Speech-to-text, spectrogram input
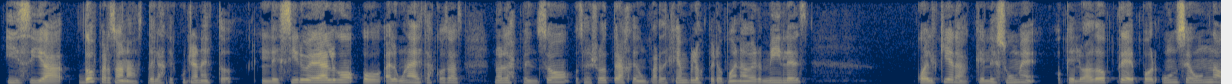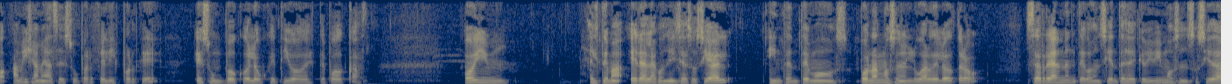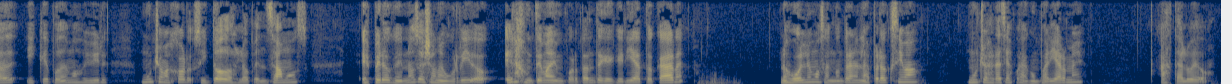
y si a dos personas de las que escuchan esto les sirve algo o alguna de estas cosas no las pensó, o sea, yo traje un par de ejemplos, pero pueden haber miles, cualquiera que le sume o que lo adopte por un segundo, a mí ya me hace súper feliz porque es un poco el objetivo de este podcast. Hoy el tema era la conciencia social, intentemos ponernos en el lugar del otro, ser realmente conscientes de que vivimos en sociedad y que podemos vivir mucho mejor si todos lo pensamos. Espero que no se hayan aburrido, era un tema importante que quería tocar. Nos volvemos a encontrar en la próxima. Muchas gracias por acompañarme. Hasta luego.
